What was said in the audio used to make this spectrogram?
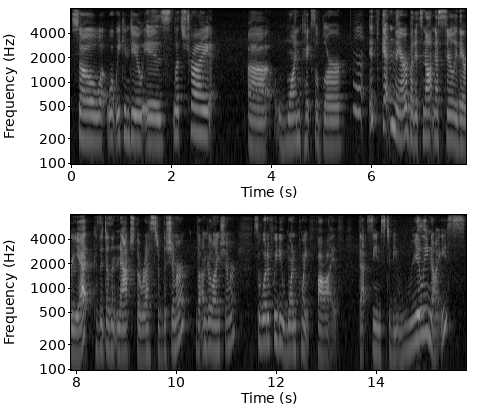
So what we can do is let's try uh, one pixel blur. Eh, it's getting there, but it's not necessarily there yet because it doesn't match the rest of the shimmer, the underlying shimmer. So what if we do 1.5? That seems to be really nice.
